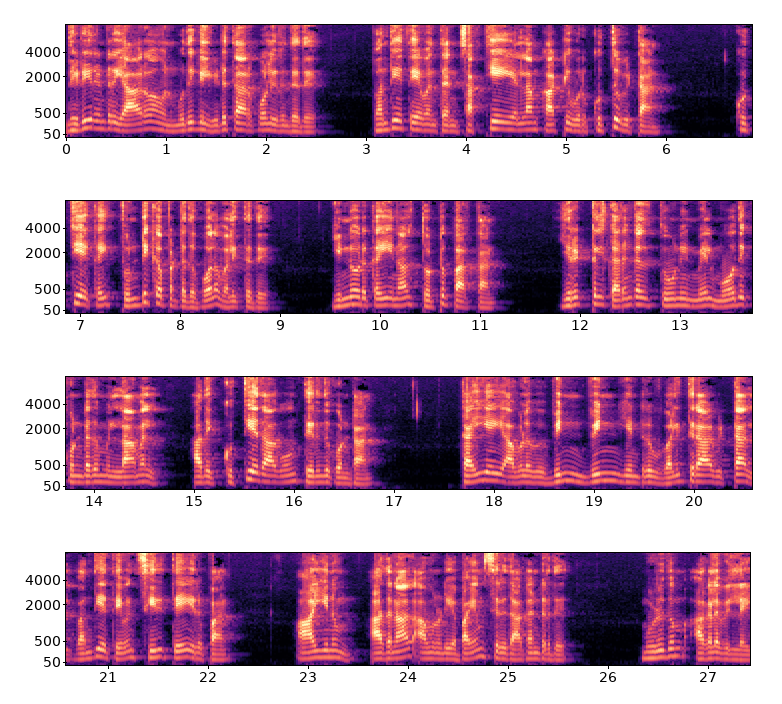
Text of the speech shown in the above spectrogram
திடீரென்று யாரோ அவன் முதுகில் இடுத்தார் போல் இருந்தது. வந்தியத்தேவன் தன் சக்தியை எல்லாம் காட்டி ஒரு குத்து விட்டான். குத்திய கை துண்டிக்கப்பட்டது போல வலித்தது. இன்னொரு கையினால் தொட்டு பார்த்தான். இருட்டில் கருங்கல் தூணின் மேல் மோதிக்கொண்டதும் இல்லாமல் அதை குத்தியதாகவும் தெரிந்து கொண்டான். கையை அவ்வளவு வின் வின் என்று வலித்திராவிட்டால் வந்தியத்தேவன் சிரித்தே இருப்பான். ஆயினும் அதனால் அவனுடைய பயம் சிறிது அகன்றது. முழுதும் அகலவில்லை.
